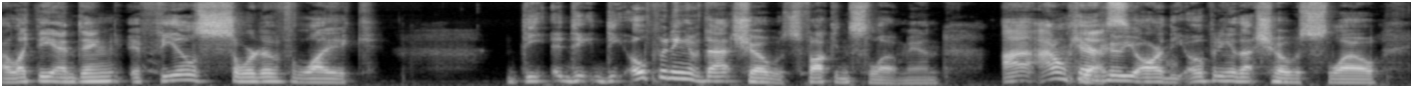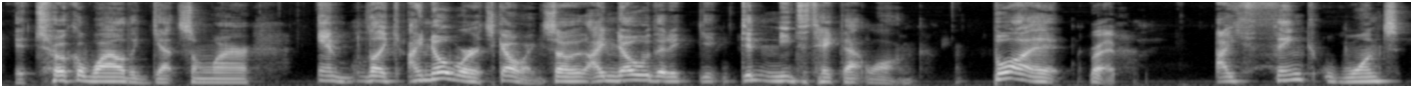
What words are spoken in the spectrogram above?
I like the ending. It feels sort of like the the the opening of that show was fucking slow, man. I, I don't care Yes. who you are. The opening of that show was slow. It took a while to get somewhere, and like I know where it's going, so I know that it, it didn't need to take that long. But Right. I think once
